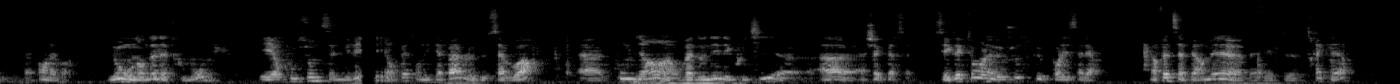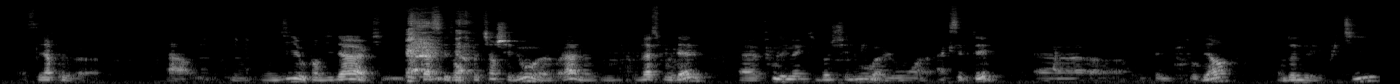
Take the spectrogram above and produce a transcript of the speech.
il va pas en avoir. Nous, on en donne à tout le monde. Et en fonction de cette grille, en fait, on est capable de savoir euh, combien on va donner d'equity euh, à, chaque personne. C'est exactement la même chose que pour les salaires. Et en fait, ça permet euh, bah, d'être très clair. C'est-à-dire que euh, alors, on, dit aux candidats qui passent les entretiens chez nous, euh, voilà, on a ce modèle. Euh, tous les mecs qui bossent chez nous euh, l'ont euh, accepté. On paye plutôt bien. On donne de l'equity.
